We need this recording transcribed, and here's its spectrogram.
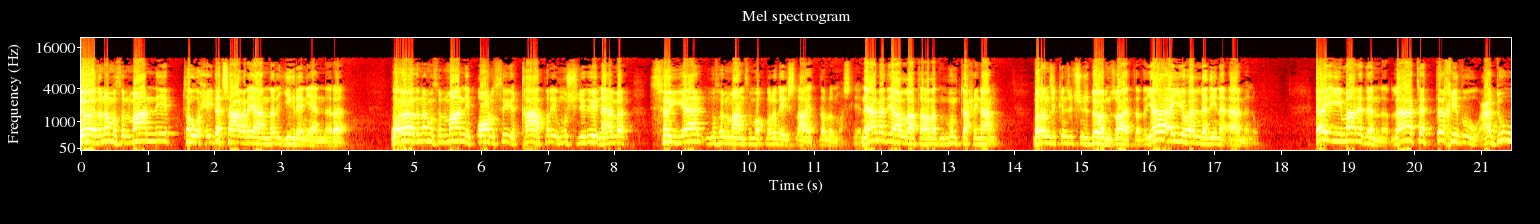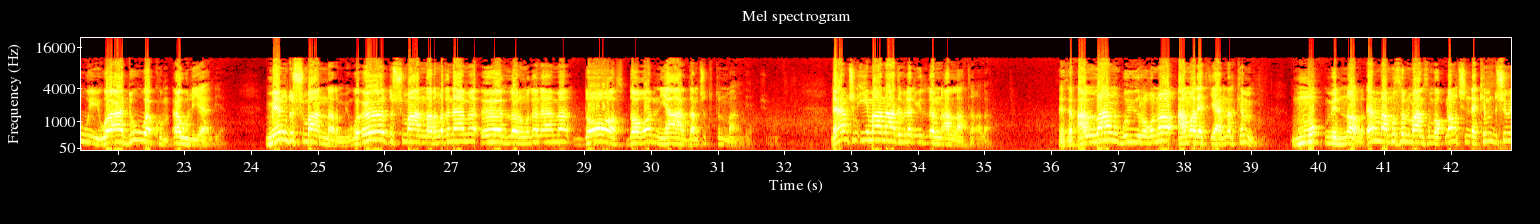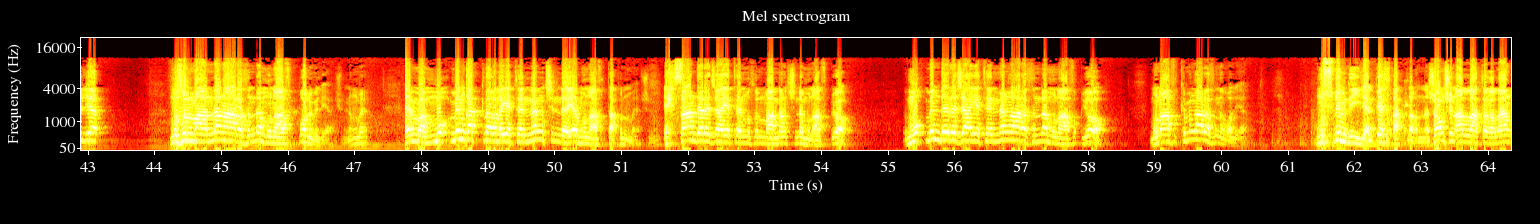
Özüne musulman diýip, tawhide çagyrýanlar ýigrenýänlere we özüne musulman diýip, orsy, kapyry, müşrigi, näme, söýýän musulmansumaklara degişli aýatlar bilen başlaýar. Näme diýýär Allah Tagala Mumtehinan birinji, ikinji, üçünji, dördünji aýatlarda? Ýa eýýuhellezine ämenu. Eý iman edenler, la tettehizu aduwi we aduwakum awliýa diýýär. Meň duşmanlarymy we öz duşmanlaryňyzy näme, özleriňize näme, dost, dogan, ýardamçy tutunmaň diýen. Näme üçin iman ady bilen ýüzlendi Allatagala? Nedir? Allaň buýrugyna amal etýänler kim? Mu'minler. Emma musulman sumaklaň içinde kim düşübilýär? Musulmanlaň arasynda munasyk bolubilýär, düşündiňmi? Emma mu'min gatlagyna ýetenleň içinde ýa munasyk tapylmaýar, düşündiňmi? Ihsan derejä ýeten musulmanlaň içinde munasyk ýok. Mu'min derejä ýetenleň arasynda munasyk ýok. Munasyk kimiň arasynda bolýar? Muslim diýilýän pes gatlagynda. Şoň üçin Allatagalaň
